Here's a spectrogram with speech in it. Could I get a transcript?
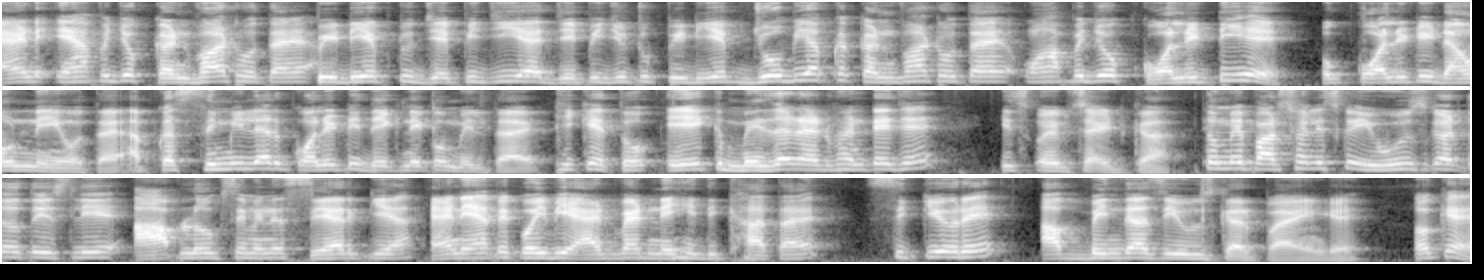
एंड यहाँ पे जो कन्वर्ट होता है पीडीएफ टू जेपीजी या जेपीजी टू पीडीएफ जो भी आपका कन्वर्ट होता है, वहाँ पे जो क्वालिटी है, वो क्वालिटी डाउन नहीं होता है। आपका सिमिलर क्वालिटी देखने को मिलता है। ठीक है? तो एक मेजर एडवांटेज है इस वेबसाइट का। तो मैं पर्सनली इसको यूज़ करता हूँ तो इसलिए आप लोग से मैंने शेयर किया। एंड यहाँ पे कोई भी एड वेड नहीं दिखाता है। सिक्योर है, आप बिंदास यूज़ कर पाएँगे। ओके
